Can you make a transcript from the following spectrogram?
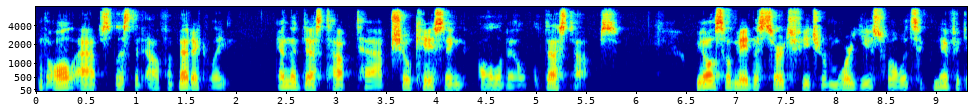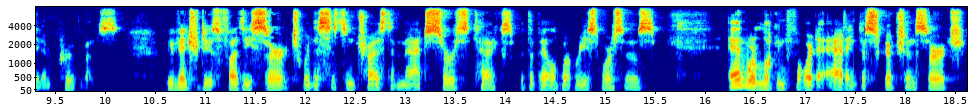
with all apps listed alphabetically, and the Desktop tab showcasing all available desktops. We also made the search feature more useful with significant improvements. We've introduced fuzzy search, where the system tries to match search text with available resources. And we're looking forward to adding description search,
